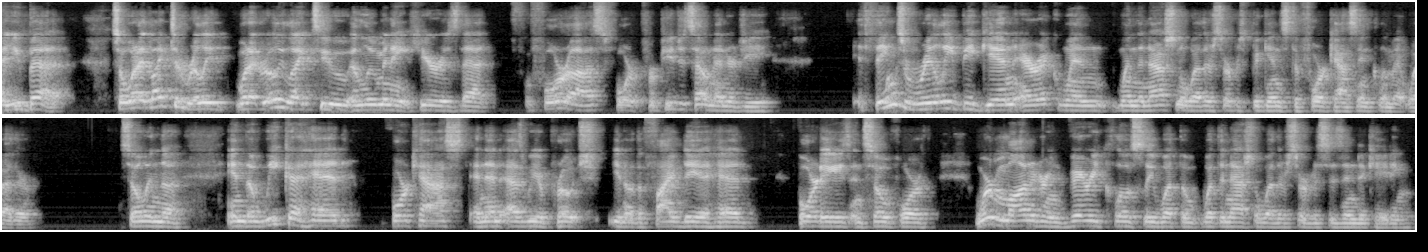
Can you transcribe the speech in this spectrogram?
you bet. So what I'd like to really what I'd really like to illuminate here is that for us, for for Puget Sound Energy, things really begin erik when when the national weather service begins to forecast inclement weather. So in the in the week ahead forecast and then as we approach you know the five day ahead four days and so forth we're monitoring very closely what the what the national weather service is indicating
